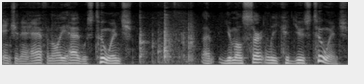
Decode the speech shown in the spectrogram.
inch and a half, and all you had was two inch, uh, you most certainly could use two inch.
